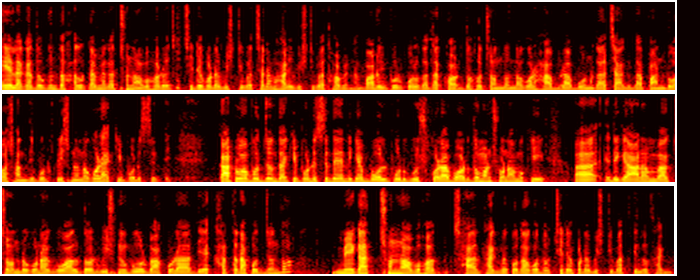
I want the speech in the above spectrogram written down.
এই এলাকাতেও কিন্তু হালকা মেঘাচ্ছন্ন আবহাওয়া রয়েছে। ছিটেফোঁটা বৃষ্টিপাত ছাড়া ভারী বৃষ্টিপাত হবে না। বারুইপুর, কলকাতা, খড়দহ, চন্দননগর, হাবড়া, বনগা, চাকদা, পান্ডুয়া, শান্তিপুর, কৃষ্ণনগর একই পরিস্থিতি। কাটোয়া পর্যন্ত একই পরিস্থিতি। এদিকে বোলপুর গুসকোড়া বর্ধমান, সোনামুখী এদিকে আরামবাগ, চন্দ্রকোনা গোয়ালতোড় বিষ্ণুপুর, বাঁকুড়া দিয়ে খাতড়া পর্যন্ত মেঘাচ্ছন্ন আবহাওয়া থাকবে কোথাও কোথাও, ছিটেফোঁটা বৃষ্টিপাত কিন্তু থাকবে।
